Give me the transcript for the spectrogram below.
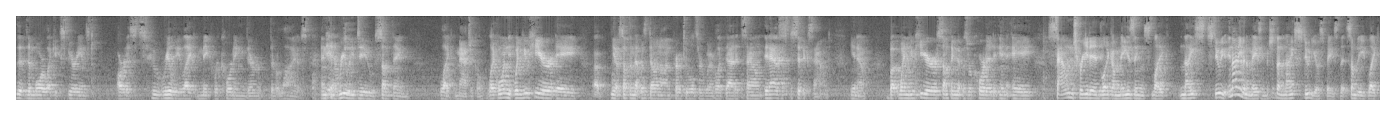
the, the more like experienced artists who really like make recording their their lives and Yeah. can really do something like magical. Like when when you hear a uh, you know something that was done on Pro Tools or whatever like that, it sound it has a specific sound, you know. But when you hear something that was recorded in a sound treated like amazing like nice studio, not even amazing, but just a nice studio space that somebody like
